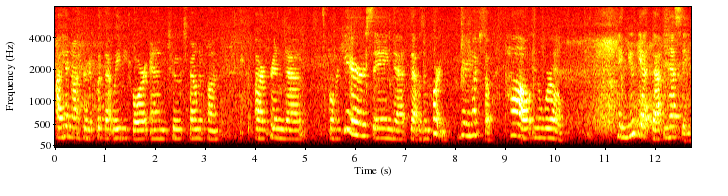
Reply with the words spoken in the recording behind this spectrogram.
I had not heard it put that way before, and to expound upon our friend uh, over here saying that that was important, very much so. How in the world can you get that message,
